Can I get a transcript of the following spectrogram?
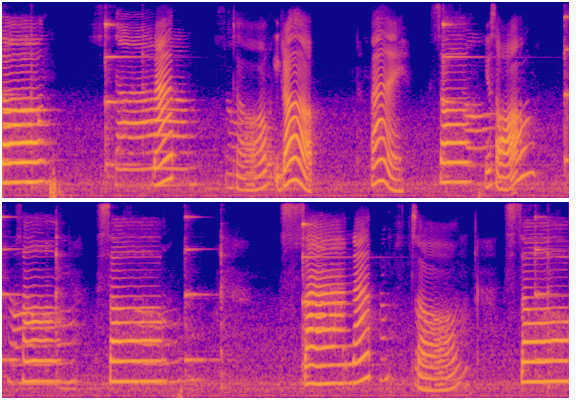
สองนับสองอีกรอบ ไปสองนิ้วสองสองสองสามนับสอง สอง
